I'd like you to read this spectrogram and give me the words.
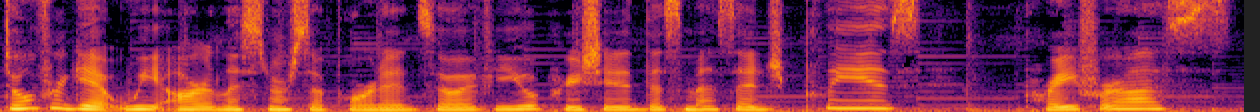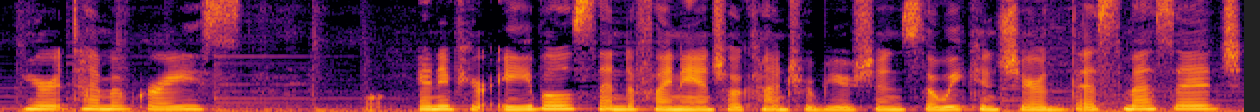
Don't forget, we are listener supported. So if you appreciated this message, please pray for us here at Time of Grace and if you're able, send a financial contribution so we can share this message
